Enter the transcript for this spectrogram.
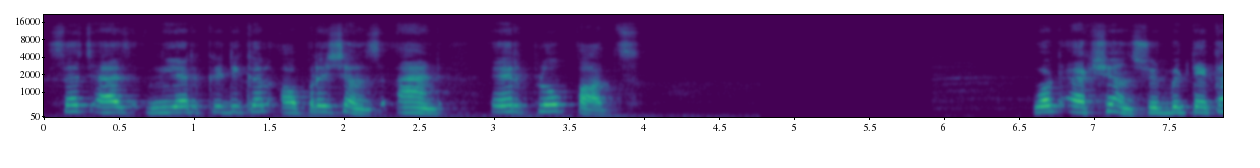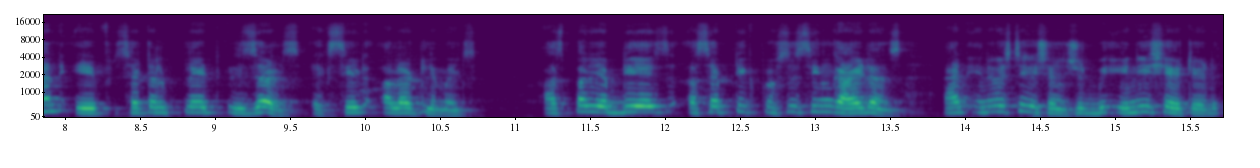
such as near critical operations and airflow paths. What actions should be taken if settle plate results exceed alert limits? As per FDA's aseptic processing guidance, an investigation should be initiated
